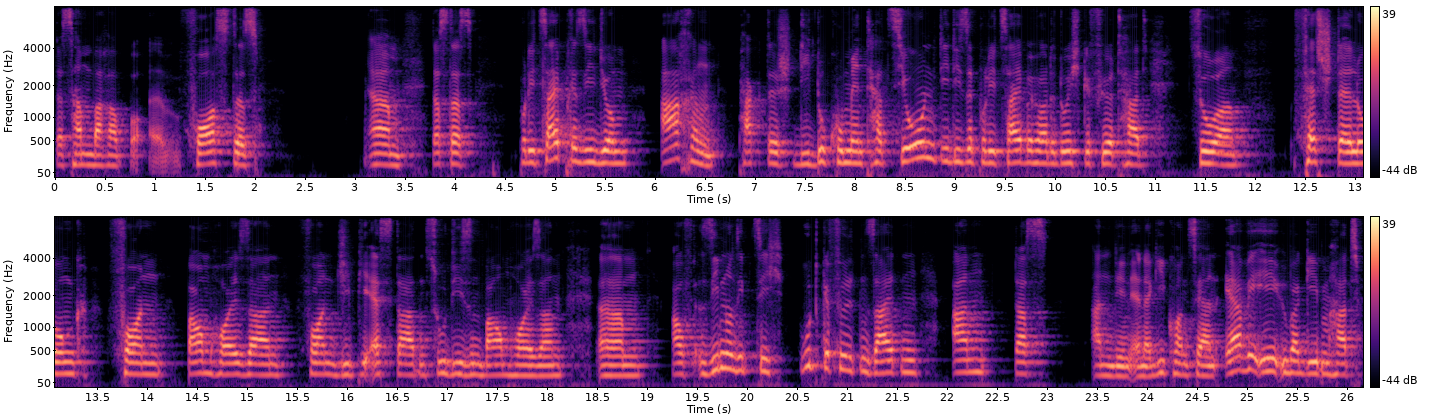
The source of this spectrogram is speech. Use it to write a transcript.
des Hambacher äh, Forstes, ähm, dass das Polizeipräsidium Aachen praktisch die Dokumentation, die diese Polizeibehörde durchgeführt hat, zur Feststellung von Baumhäusern, von GPS-Daten zu diesen Baumhäusern ähm, auf 77 gut gefüllten Seiten an das an den Energiekonzern RWE übergeben hat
